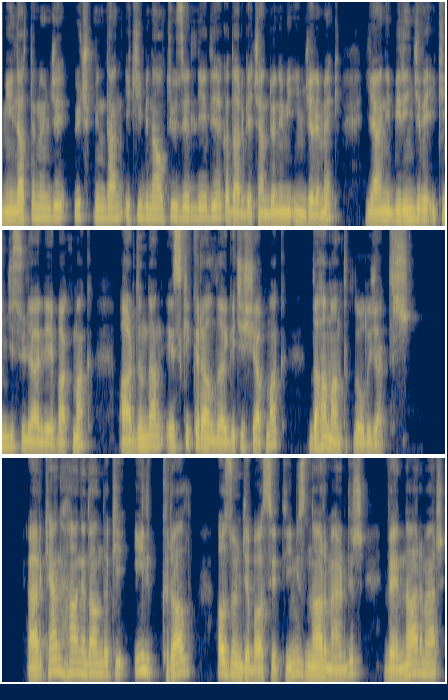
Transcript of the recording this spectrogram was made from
M.Ö. 3000'den 2657'ye kadar geçen dönemi incelemek yani birinci ve ikinci sülaleye bakmak ardından eski krallığa geçiş yapmak daha mantıklı olacaktır. Erken hanedandaki ilk kral az önce bahsettiğimiz Narmer'dir ve Narmer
